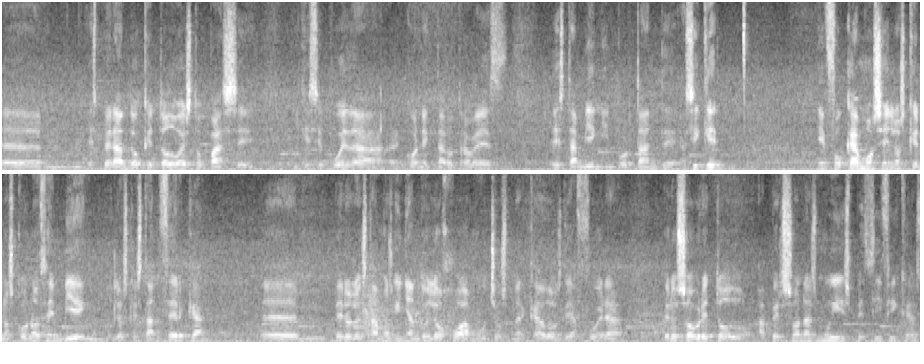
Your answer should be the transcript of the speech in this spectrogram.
eh, esperando que todo esto pase y que se pueda eh, conectar otra vez, es también importante. Así que enfocamos en los que nos conocen bien y los que están cerca, eh, pero le estamos guiñando el ojo a muchos mercados de afuera, pero sobre todo a personas muy específicas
